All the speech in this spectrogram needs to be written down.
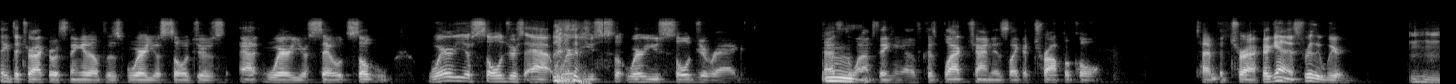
think the track I was thinking of was where your soldiers at where your so so where your soldiers at where you so, where you soldier rag. That's the Mm. one I'm thinking of because Black China is like a tropical type of track. Again, it's really weird. hmm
